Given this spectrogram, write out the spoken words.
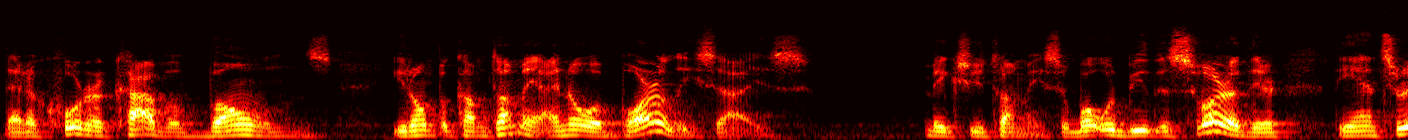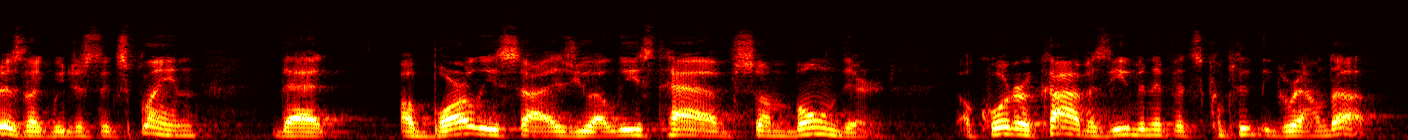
that a quarter kav of bones you don't become tummy? I know a barley size makes you tummy. So what would be the svara there? The answer is like we just explained that a barley size you at least have some bone there. A quarter kav is even if it's completely ground up.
